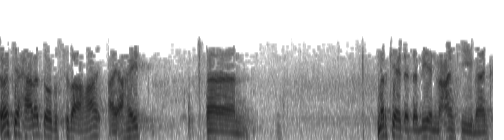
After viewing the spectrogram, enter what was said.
nimankii xaaladoodu sida ahaa ay ahayd markii ay dhadhamiyeen macaankii iimaanka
